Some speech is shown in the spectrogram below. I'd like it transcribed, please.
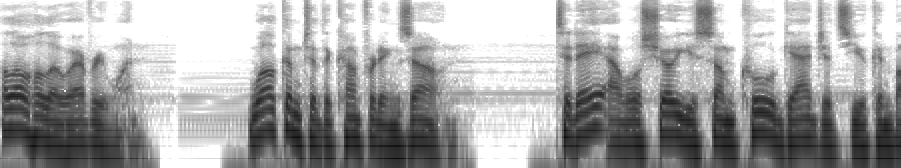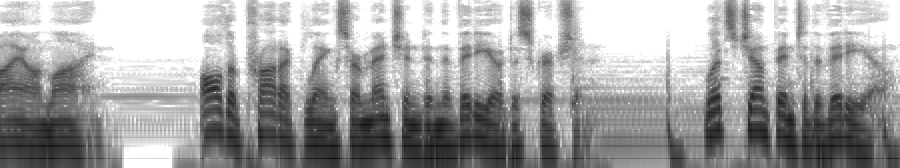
Hello hello everyone. Welcome to the Comforting Zone. Today I will show you some cool gadgets you can buy online. All the product links are mentioned in the video description. Let's jump into the video.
